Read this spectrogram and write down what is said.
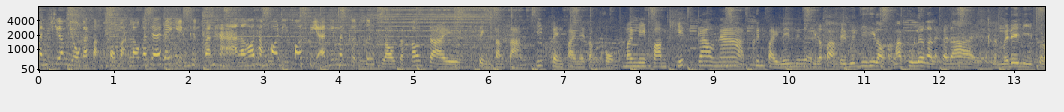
มันเชื่อมโยงกับสังคมอะเราก็จะได้เห็นถึงปัญหา แล้วก็ทั้งข้อดีข้อเสียที่มันเกิดขึ้น เราจะเข้าใจสิ่งต่าง ๆ ที่เป็นไปในสังคม มันมีความคิดก้าวหน้าขึ้นไปเรื่อยศิลปะเป็นพื้นที่ที่เราสามารถพูดเรื่องอะไรก็ได้ มันไม่ได้มีกร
